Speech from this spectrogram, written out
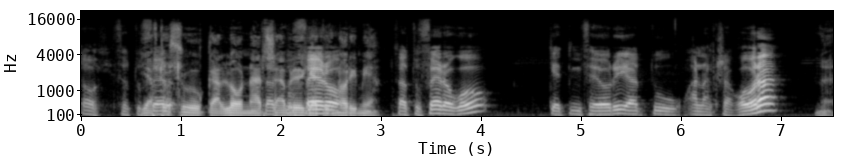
Όχι, θα του γι' φέρω. αυτό σου καλώ να έρθεις θα του αύριο για φέρω- την οριμία. Θα του φέρω εγώ και την θεωρία του Αναξαγόρα ναι.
